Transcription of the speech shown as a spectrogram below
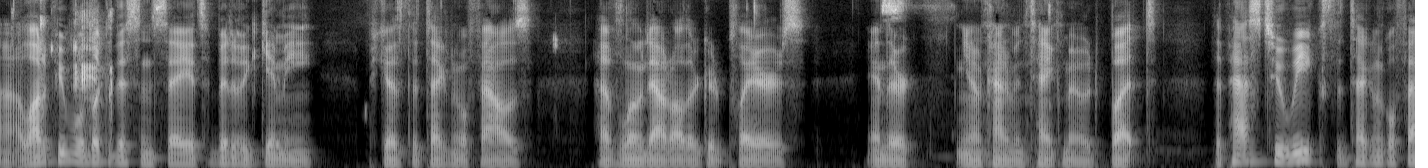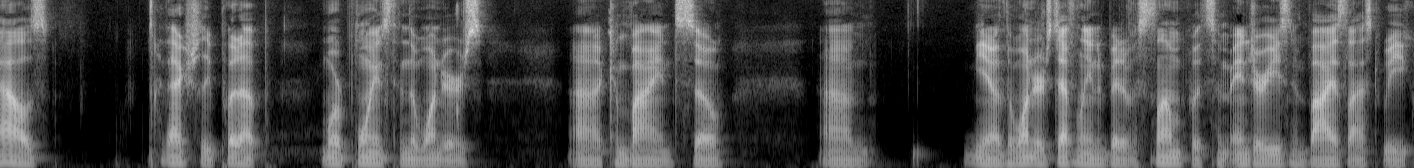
Uh, a lot of people would look at this and say it's a bit of a gimme because the technical fouls have loaned out all their good players and they're you know kind of in tank mode. But the past two weeks, the technical fouls have actually put up more points than the Wonders uh, combined. So, um, you know, the Wonders definitely in a bit of a slump with some injuries and byes last week,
